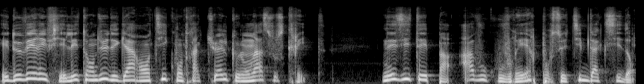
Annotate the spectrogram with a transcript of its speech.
et de vérifier l'étendue des garanties contractuelles que l'on a souscrites. N'hésitez pas à vous couvrir pour ce type d'accident.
